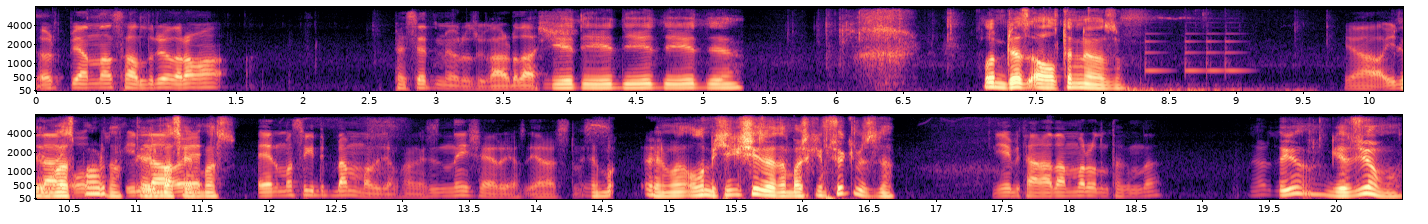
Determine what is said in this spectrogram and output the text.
Dört bir yandan saldırıyorlar ama pes etmiyoruz kardeş. 7 7 7 7. Oğlum biraz altın lazım. Ya illa Elmas o, pardon. illa elmas o elmas. elması gidip ben mi alacağım kanka? Siz ne işe yarar- yararsınız? Elma, elma. Oğlum iki kişi zaten başka kimse yok ki bizde. Niye bir tane adam var oğlum takımda? Nerede ya? Geziyor mu?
